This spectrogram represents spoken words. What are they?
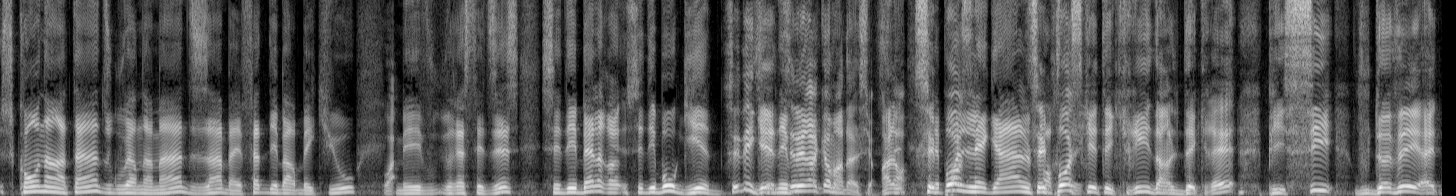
ce qu'on entend du gouvernement disant, ben, faites des barbecues, Ouais. mais vous restez 10, c'est des belles, re- c'est des beaux guides. C'est des guides, c'est des recommandations. Alors, c'est pas, pas, légal. c'est pas ce qui est écrit dans le décret. Puis si vous devez être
